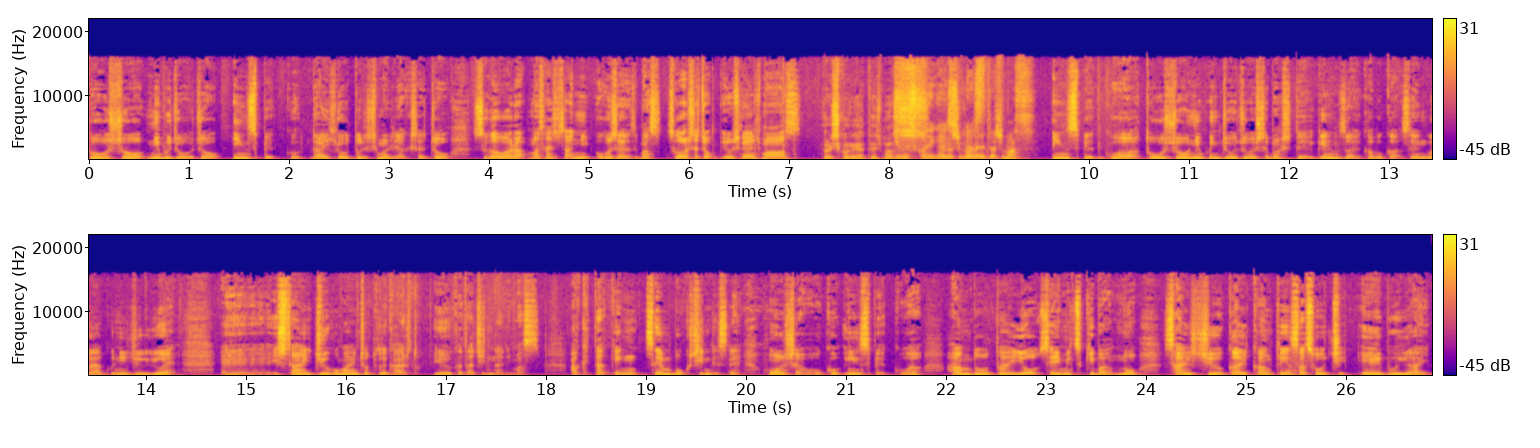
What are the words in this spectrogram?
東証2部上場、インスペック代表取締役社長、菅原正史さんにお越しいただいてます。菅原社長、よろしくお願いします。よろしくお願いいたします。よろしくお願いいたします。インスペックは東証2部に上場してまして、現在株価1524円、えー、1単位15万円ちょっとで買えるという形になります。秋田県仙北市にですね、本社を置くインスペックは、半導体用精密基板の最終外観検査装置 AVI、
